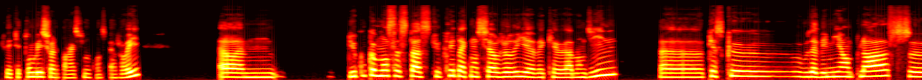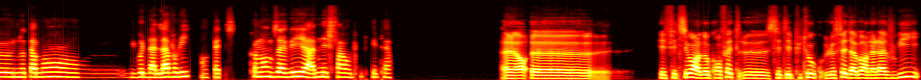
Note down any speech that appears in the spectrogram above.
tu étais tombé sur l'information de conciergerie. du coup, comment ça se passe? Tu crées ta conciergerie avec Amandine. Qu'est-ce que vous avez mis en place, notamment au niveau de la laverie, en fait? Comment vous avez amené ça aux propriétaires? Alors, effectivement, donc en fait, c'était plutôt le fait d'avoir la laverie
